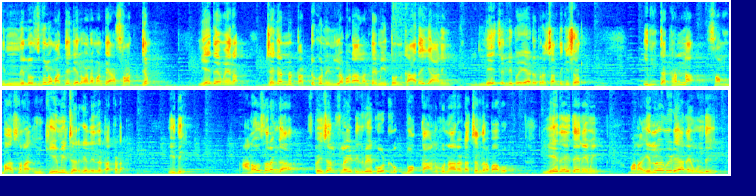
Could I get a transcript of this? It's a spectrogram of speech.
ఇన్ని లొజుగుల మధ్య గెలవాలంటే అసాధ్యం. ఏదేమైనా జగన్ను తట్టుకొని నిలబడాలంటే మీతో కాదయ్యా అని లేచి వెళ్ళిపోయాడు ప్రశాంత్ కిషోర్. ఇంతకన్నా సంభాషణ ఇంకేమీ జరగలేదట అక్కడ. ఇది అనవసరంగా స్పెషల్ ఫ్లైట్ ఇరవై కోట్లు బొక్క అనుకున్నారట చంద్రబాబు. ఏదైతేనేమి మన ఎల్లో మీడియానే ఉంది.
